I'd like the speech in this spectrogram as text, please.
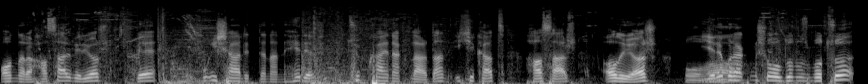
onlara hasar veriyor ve bu işaretlenen hedef tüm kaynaklardan iki kat hasar alıyor. Oha. Yere bırakmış olduğunuz botu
